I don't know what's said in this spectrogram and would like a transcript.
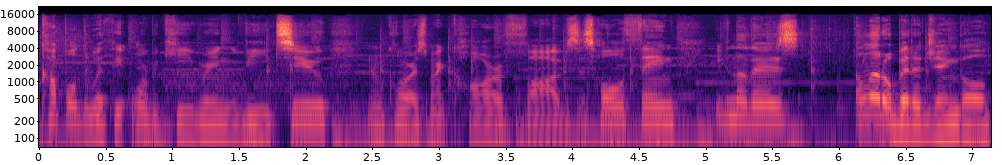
coupled with the Orbit Key Ring V2. And of course, my car fobs. This whole thing, even though there's a little bit of jingle,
